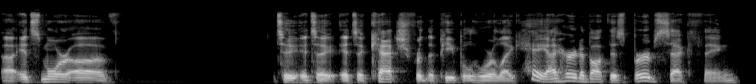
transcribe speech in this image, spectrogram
Uh, it's more of to it's a it's a catch for the people who are like, hey, I heard about this burbsec thing.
